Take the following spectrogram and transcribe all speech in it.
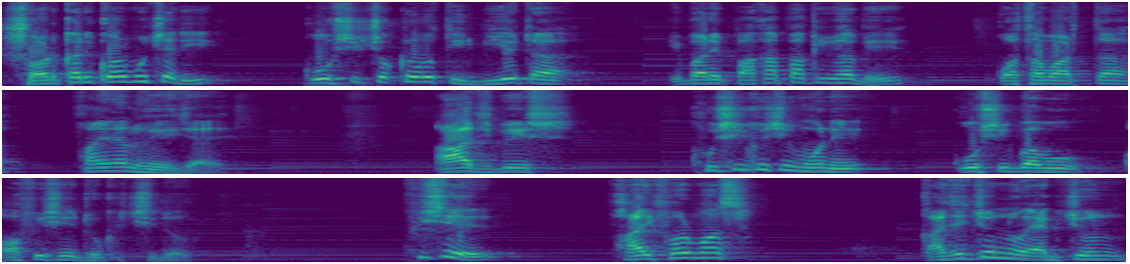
সরকারি কর্মচারী কৌশিক চক্রবর্তীর বিয়েটা এবারে পাকাপাকিভাবে কথাবার্তা ফাইনাল হয়ে যায়। আজ বেশ খুশি খুশি মনে কৌশিকবাবু অফিসে ঢুকেছিল। অফিসের ফাইভ ফরমাস কাজের জন্য একজন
